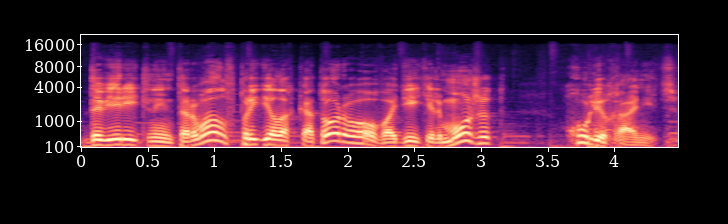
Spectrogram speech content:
доверительный интервал, в пределах которого водитель может хулиганить.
